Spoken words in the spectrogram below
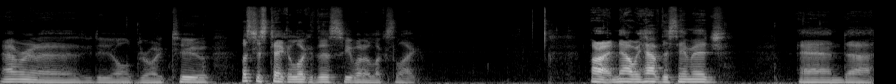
and we're going to do old Droid 2. Let's just take a look at this, see what it looks like. All right, now we have this image and uh,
